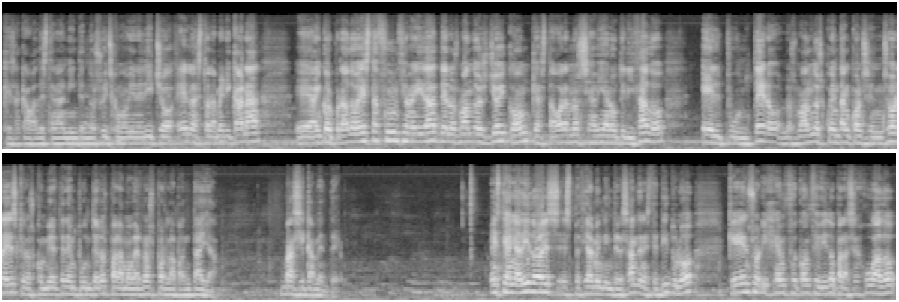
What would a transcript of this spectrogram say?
que se acaba de estrenar en Nintendo Switch, como bien he dicho, en la Store americana, eh, ha incorporado esta funcionalidad de los mandos Joy-Con que hasta ahora no se habían utilizado. El puntero, los mandos cuentan con sensores que los convierten en punteros para movernos por la pantalla. Básicamente. Este añadido es especialmente interesante en este título, que en su origen fue concebido para ser jugado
